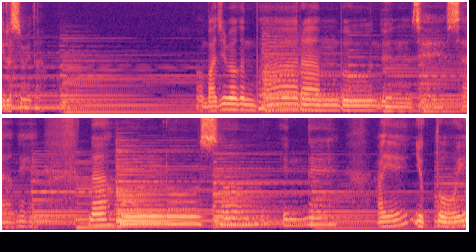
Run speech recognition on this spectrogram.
이렇습니다. 어, 마지막은 바람 부는 세상에 나 홀로 서 있네. 아예 6도인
